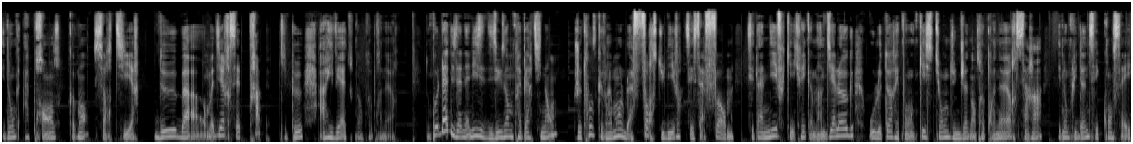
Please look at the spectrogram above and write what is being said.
et donc apprendre comment sortir de, bah, on va dire, cette trappe qui peut arriver à tout entrepreneur. Donc au-delà des analyses et des exemples très pertinents, je trouve que vraiment la force du livre, c'est sa forme. C'est un livre qui est écrit comme un dialogue où l'auteur répond aux questions d'une jeune entrepreneur, Sarah, et donc lui donne ses conseils.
